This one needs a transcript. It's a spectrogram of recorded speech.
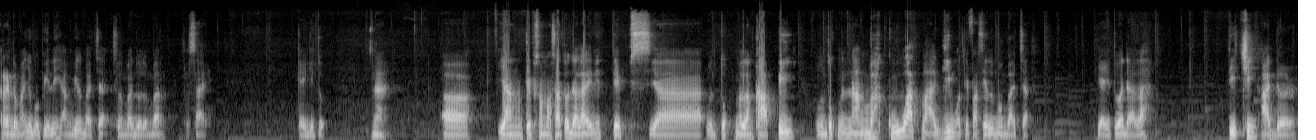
random aja gue pilih ambil baca selembar dua lembar selesai. Kayak gitu. Nah uh, yang tips nomor satu adalah ini tips ya untuk melengkapi untuk menambah kuat lagi motivasi lu membaca. Yaitu adalah teaching other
